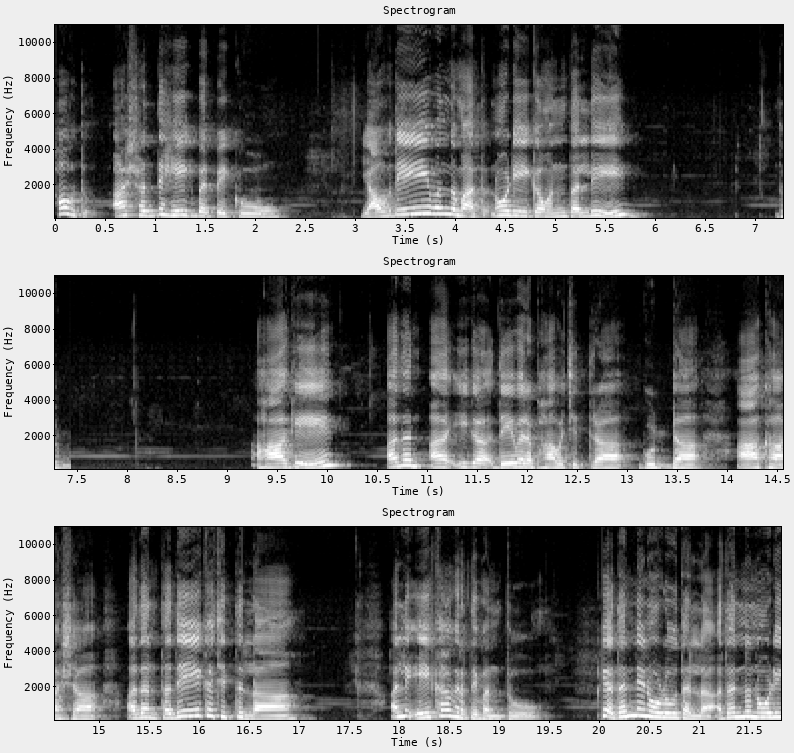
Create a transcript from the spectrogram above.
ಹೌದು, ಆ ಶ್ರದ್ಧೆ ಹೇಗೆ ಬರಬೇಕು? ಯಾವುದೇ ಒಂದು ಮಾತು. ನೋಡಿ ಈಗ ಒಂದಲ್ಲಿ ಹಾಗೆ ಅದನ್ನು ಈಗ ದೇವರ ಭಾವಚಿತ್ರ, ಗುಡ್ಡ, ಆಕಾಶ ಅದನ್ನು ತದೇಕ ಚಿತ್ತಲ್ಲ ಅಲ್ಲಿ ಏಕಾಗ್ರತೆ ಬಂತು. ಅದನ್ನೇ ನೋಡುವುದಲ್ಲ. ಅದನ್ನು ನೋಡಿ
